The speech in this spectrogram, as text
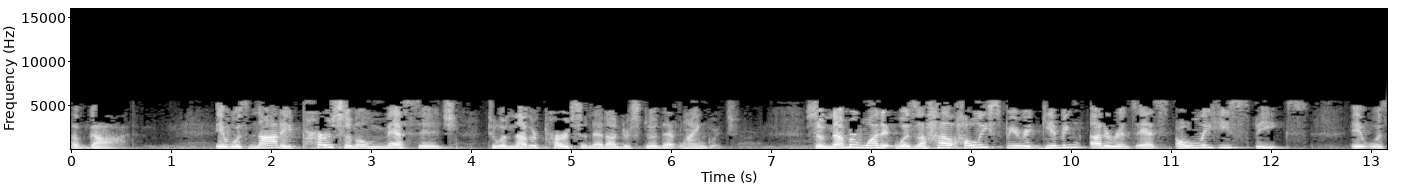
of God. It was not a personal message to another person that understood that language. So number one, it was a Holy Spirit giving utterance as only He speaks. It was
